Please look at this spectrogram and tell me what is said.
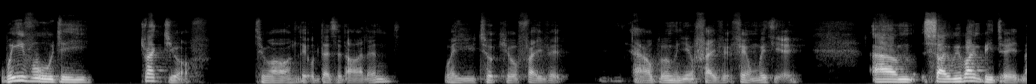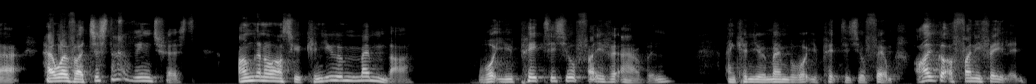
we've already dragged you off to our little desert island where you took your favorite album and your favorite film with you. Um, so we won't be doing that. However, just out of interest, I'm going to ask you can you remember what you picked as your favorite album? And can you remember what you picked as your film? I've got a funny feeling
